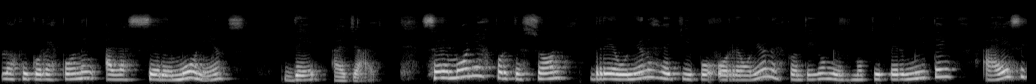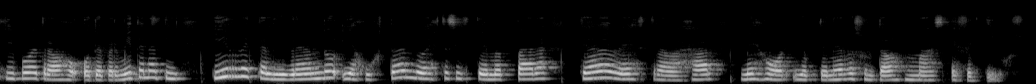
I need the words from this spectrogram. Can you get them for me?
los que corresponden a las ceremonias de Agile. Ceremonias porque son reuniones de equipo o reuniones contigo mismo que permiten a ese equipo de trabajo o te permiten a ti ir recalibrando y ajustando este sistema para cada vez trabajar mejor y obtener resultados más efectivos.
